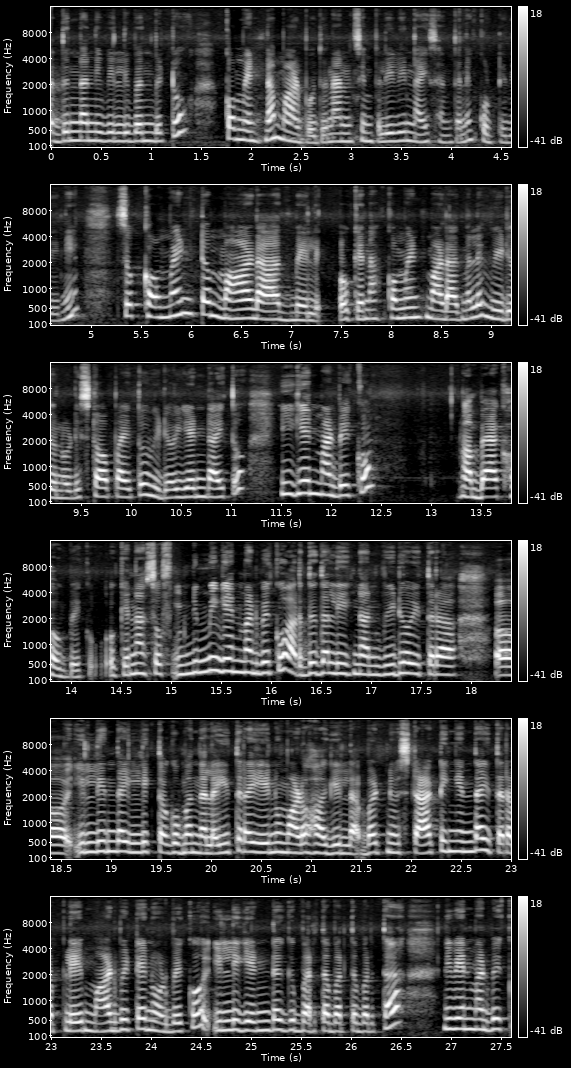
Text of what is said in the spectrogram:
ಅದನ್ನು ನೀವು ಇಲ್ಲಿ ಬಂದುಬಿಟ್ಟು ಕಮೆಂಟ್ನ ಮಾಡ್ಬೋದು. ನಾನು ಸಿಂಪಲ್ ಇಲ್ಲಿ ನೈಸ್ ಅಂತಲೇ ಕೊಟ್ಟಿದ್ದೀನಿ. ಸೊ ಕಮೆಂಟ್ ಮಾಡಾದಮೇಲೆ ಓಕೆನಾ ಕಮೆಂಟ್ ಮಾಡಾದಮೇಲೆ ವಿಡಿಯೋ ನೋಡಿ ಸ್ಟಾಪ್ ಆಯಿತು ವಿಡಿಯೋ ಎಂಡ್ ಆಯಿತು. ಈಗೇನು ಮಾಡಬೇಕು? ಬ್ಯಾಕ್ ಹೋಗಬೇಕು ಓಕೆನಾ ಸೊ ನಿಮಗೇನು ಮಾಡಬೇಕು? ಅರ್ಧದಲ್ಲಿ ಈಗ ನಾನು ವೀಡಿಯೋ ಈ ಥರ ಇಲ್ಲಿಂದ ಇಲ್ಲಿಗೆ ತೊಗೊಬಂದಲ್ಲ, ಈ ಥರ ಏನೂ ಮಾಡೋ ಹಾಗಿಲ್ಲ. ಬಟ್ ನೀವು ಸ್ಟಾರ್ಟಿಂಗಿಂದ ಈ ಥರ ಪ್ಲೇ ಮಾಡಿಬಿಟ್ಟೇ ನೋಡಬೇಕು. ಇಲ್ಲಿಗೆ ಎಂಡಗೆ ಬರ್ತಾ ಬರ್ತಾ ಬರ್ತಾ ನೀವೇನು ಮಾಡಬೇಕು?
